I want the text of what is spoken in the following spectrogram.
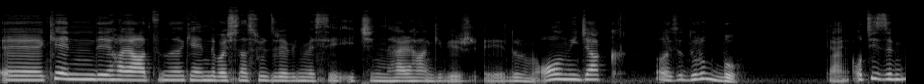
Ee, kendi hayatını kendi başına sürdürebilmesi için herhangi bir e, durumu olmayacak. Dolayısıyla durum bu. Yani otizm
